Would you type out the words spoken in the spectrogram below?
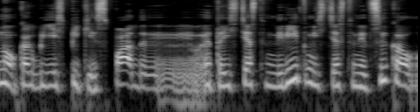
Ну, как бы есть пики и спады, это естественный ритм, естественный цикл.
